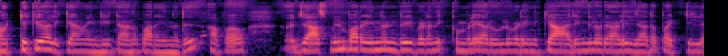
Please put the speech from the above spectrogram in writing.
ഒറ്റയ്ക്ക് കളിക്കാൻ വേണ്ടിയിട്ടാണ് പറയുന്നത്. അപ്പോൾ ജാസ്മിൻ പറയുന്നുണ്ട് ഇവിടെ നിൽക്കുമ്പോഴേ അറിയുള്ളൂ. ഇവിടെ എനിക്ക് ആരെങ്കിലും ഒരാളില്ലാതെ പറ്റില്ല.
